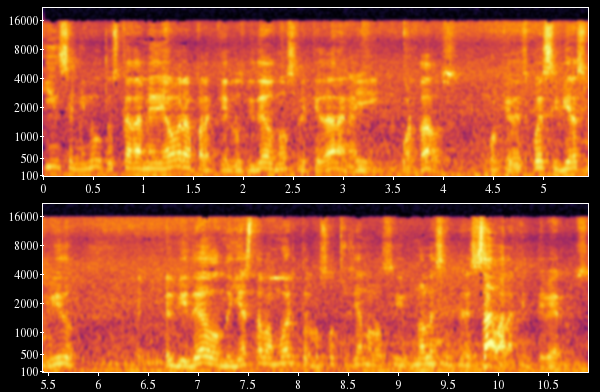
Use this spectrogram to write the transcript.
15 minutos, cada media hora para que los videos no se le quedaran ahí guardados, porque después si hubiera subido el video donde ya estaba muerto, los otros ya no, los, no les interesaba a la gente verlos.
